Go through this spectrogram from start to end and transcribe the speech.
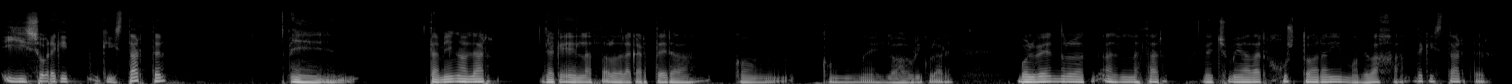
Y sobre Kickstarter eh, también hablar, ya que he enlazado lo de la cartera con, con eh, los auriculares, volviendo a enlazar, de hecho me voy a dar justo ahora mismo de baja de Kickstarter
